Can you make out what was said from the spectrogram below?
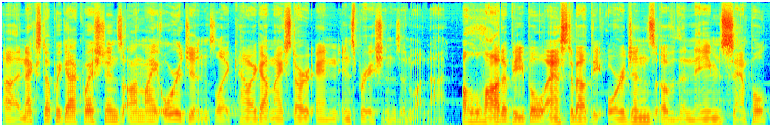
Uh, next up we got questions on my origins, like how I got my start and inspirations and whatnot. A lot of people asked about the origins of the name Sample.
